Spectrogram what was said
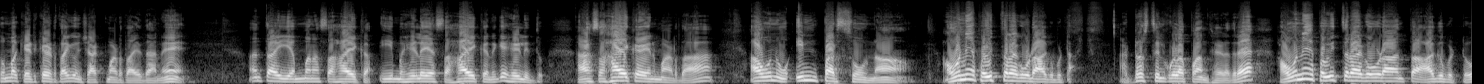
ತುಂಬ ಕೆಟ್ಟ ಕೆಟ್ಟದಾಗಿ ಇವನು ಚಾಟ್ ಮಾಡ್ತಾ ಇದ್ದಾನೆ. ಅಂತ ಈ ಅಮ್ಮನ ಸಹಾಯಕ, ಈ ಮಹಿಳೆಯ ಸಹಾಯಕನಿಗೆ ಹೇಳಿದ್ದು. ಆ ಸಹಾಯಕ ಏನು ಮಾಡ್ದ? ಅವನು ಇನ್ ಪರ್ಸೋನಾ, ಅವನೇ ಪವಿತ್ರ ಕೂಡ ಆಗಿಬಿಟ್ಟ. ಅಡ್ರೆಸ್ ತಿಳ್ಕೊಳ್ಳಪ್ಪ ಅಂತ ಹೇಳಿದ್ರೆ ಅವನೇ ಪವಿತ್ರ ಗೌಡ ಅಂತ ಆಗಿಬಿಟ್ಟು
